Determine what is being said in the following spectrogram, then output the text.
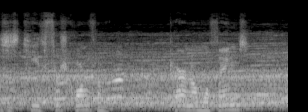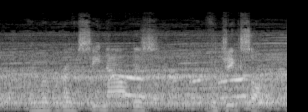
This is Keith Frischkorn from Paranormal Things. And what we're going to see now is the jigsaw.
